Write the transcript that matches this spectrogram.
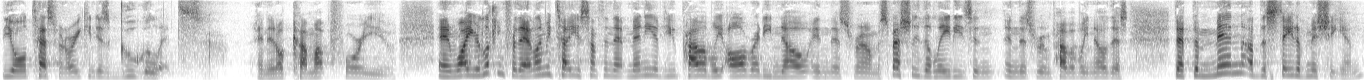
the Old Testament, or you can just Google it and it'll come up for you. And while you're looking for that, let me tell you something that many of you probably already know in this room, especially the ladies in, in this room probably know this that the men of the state of Michigan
